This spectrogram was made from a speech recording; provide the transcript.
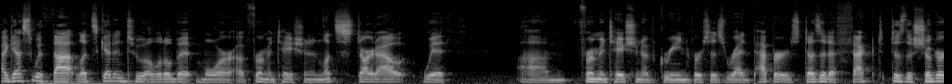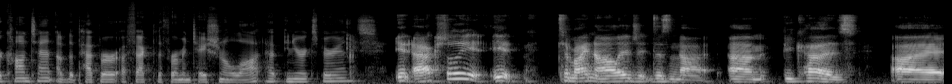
I guess with that, let's get into a little bit more of fermentation, and let's start out with um, fermentation of green versus red peppers. Does it affect? Does the sugar content of the pepper affect the fermentation a lot in your experience? It actually, it to my knowledge, it does not, um, because uh,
